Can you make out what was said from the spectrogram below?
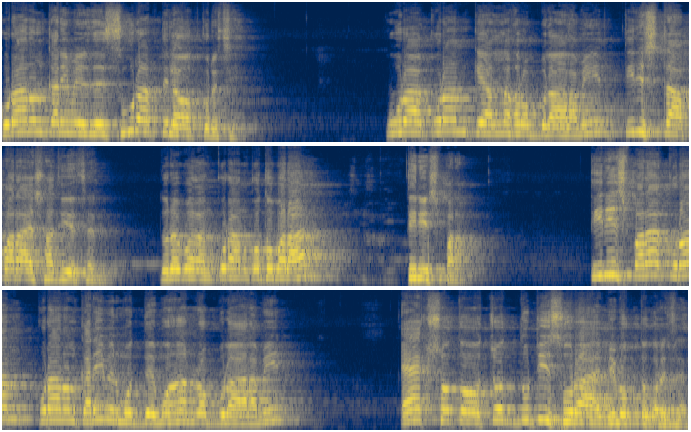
কোরআনুল কারিমের যে সুরার তিলাওয়াত করেছি, পুরা কোরআনকে আল্লাহ রব্বুল্লা আলমিন তিরিশটা পাড়ায় সাজিয়েছেন। ধরে বলেন, কোরআন কত পাড়া তিরিশ পাড়া তিরিশ পাড়া কোরআন, কোরআনুল কারিমের মধ্যে মহান রব্বুল আলমিন একশত চোদ্দটি সুরায় বিভক্ত করেছেন।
